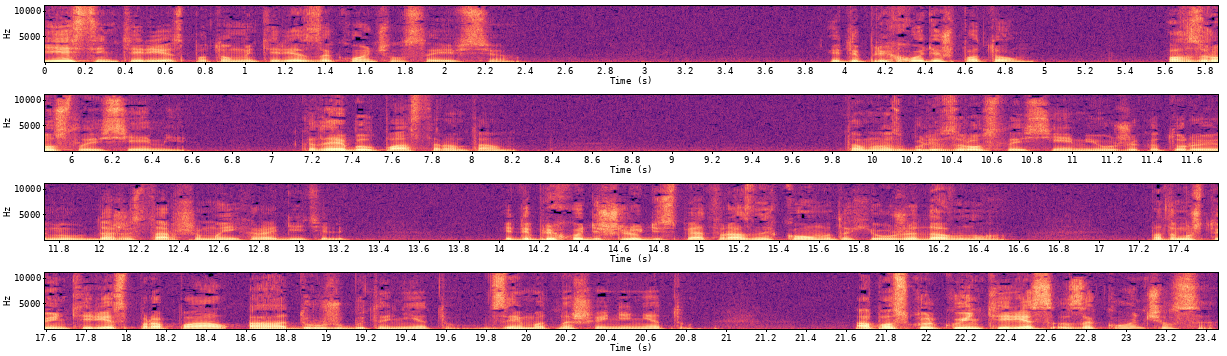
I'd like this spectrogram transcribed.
Есть интерес, потом интерес закончился и все. И ты приходишь потом во взрослые семьи. Когда я был пастором там, там у нас были взрослые семьи уже, которые, ну, даже старше моих родителей. И ты приходишь, люди спят в разных комнатах и уже давно. Потому что интерес пропал, а дружбы-то нету, взаимоотношений нету. А поскольку интерес закончился,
